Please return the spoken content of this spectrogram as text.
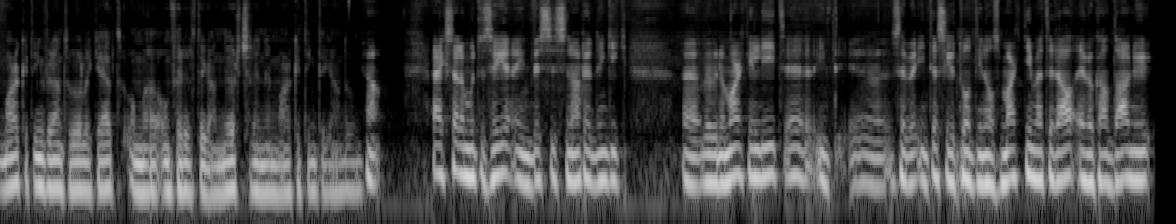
100% marketingverantwoordelijkheid om, uh, om verder te gaan nurturen en marketing te gaan doen. Ja, ik zou dat moeten zeggen, in het beste scenario denk ik, uh, we hebben een marketing lead, uh, ze hebben interesse getoond in ons marketingmateriaal en we gaan daar nu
